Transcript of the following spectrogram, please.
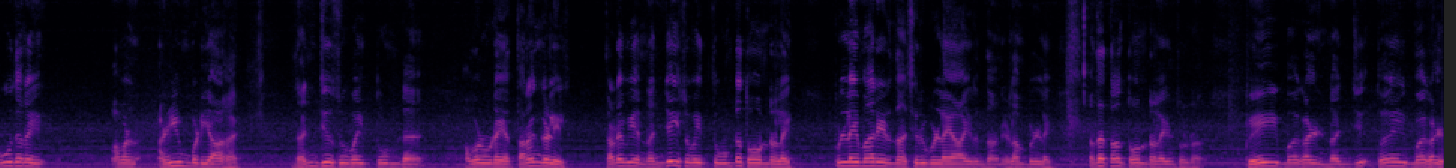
பூதனை அவள் அழியும்படியாக நஞ்சு சுவை துண்ட அவளுடைய தரங்களில் தடவிய நஞ்சை சுவைத்து உண்ட தோன்றலை. பிள்ளை மாதிரி இருந்தான் சிறு பிள்ளையாக இருந்தான் இளம்பிள்ளை அதைத்தான் தோன்றலைன்னு சொல்கிறான் பேய் மகள் நஞ்சு தேய்மகள்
